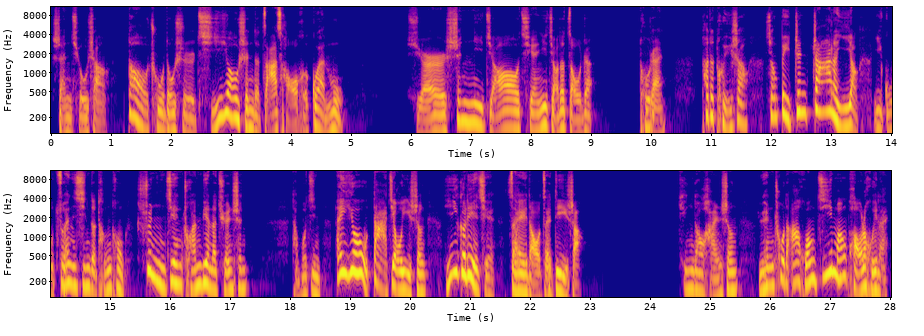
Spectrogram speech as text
山丘上到处都是齐腰深的杂草和灌木，雪儿深一脚浅一脚的走着，突然，他的腿上。像被针扎了一样，一股钻心的疼痛瞬间传遍了全身。他不禁“哎呦”大叫一声，一个趔趄栽倒在地上。听到喊声，远处的阿黄急忙跑了回来。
